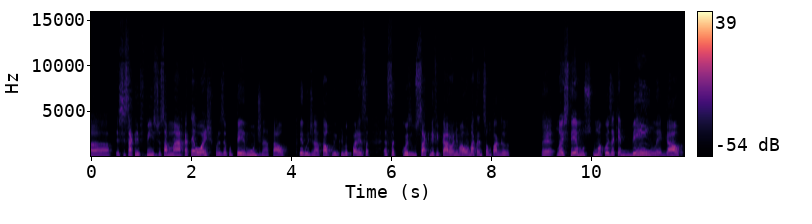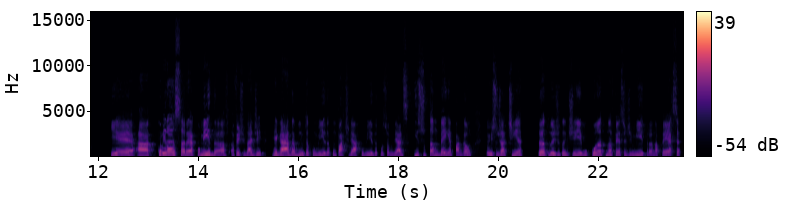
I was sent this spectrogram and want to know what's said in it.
uh, esse sacrifício, essa marca até hoje, por exemplo, peru de Natal. Peru de Natal, por incrível que pareça, essa coisa do sacrificar o animal é uma tradição pagã. É, nós temos uma coisa que é bem legal, que é a comilança, né? a comida, a, festividade regada, muita comida, compartilhar comida com os familiares, isso também é pagão. Então isso já tinha tanto no Egito Antigo, quanto na festa de Mitra, na Pérsia,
